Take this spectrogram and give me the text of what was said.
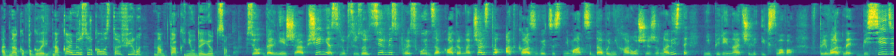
Однако поговорить на камеру с руководством фирмы нам так и не удается. Все дальнейшее общение с Люкс Резорт Сервис происходит за кадром. Начальство отказывается сниматься, дабы нехорошие журналисты не переиначили их слова. В приватной беседе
